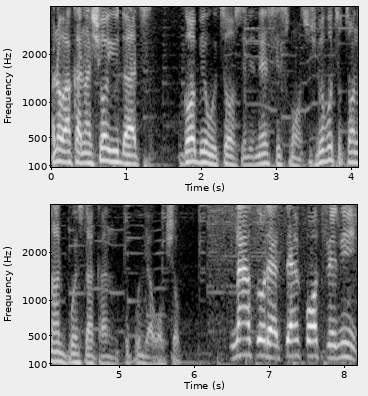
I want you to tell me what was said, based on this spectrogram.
I know I can assure you that God be with us in the next six months. We should be able to turn out boys that can open their workshop. Now so they send for training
